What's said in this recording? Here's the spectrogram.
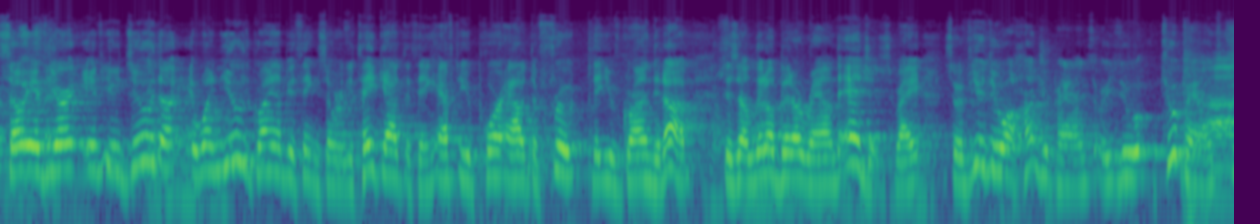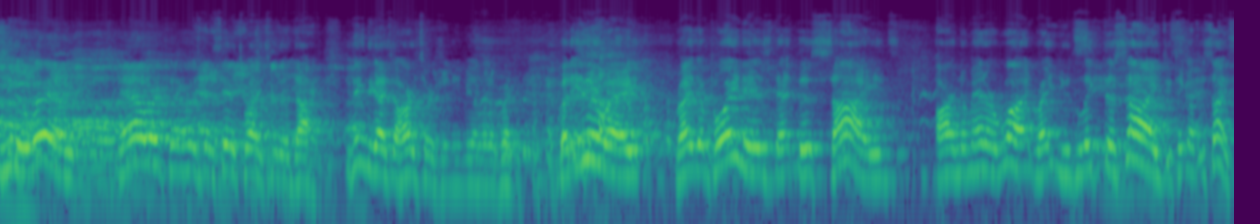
So if you're if you do the when you grind up your thing, so when you take out the thing after you pour out the fruit that you've grinded up, there's a little bit around the edges, right? So if you do hundred pounds or you do two pounds, either way, now we're clear. I was going to say it twice to the doc. You think the guy's a heart surgeon? He'd be a little quicker. But either way, right? The point is that the sides are no matter what, right? You'd lick the sides, you take off the sides.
